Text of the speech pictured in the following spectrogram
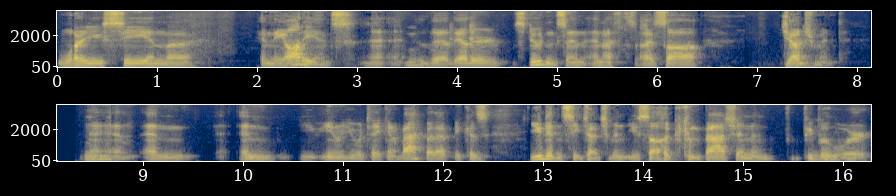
what do you see in the in the audience, uh, mm-hmm. the the other students, and and I, I saw judgment, mm-hmm. and and and you, you know you were taken aback by that because you didn't see judgment, you saw compassion and people mm-hmm. who were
